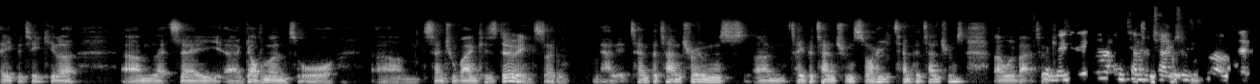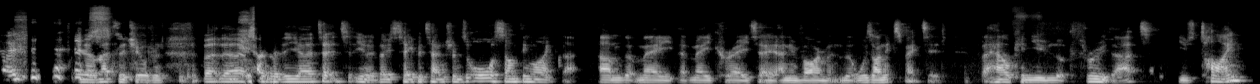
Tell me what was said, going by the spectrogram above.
a particular um, let's say uh, government or um, central bank is doing. So we had it temper tantrums, um, taper tantrums, sorry, temper tantrums. Uh, we're back to maybe temper tantrums as well. know, that's the children. But uh, the uh, t- t- you know those taper tantrums or something like that um, that may that may create a, an environment that was unexpected. But how can you look through that? Use time.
